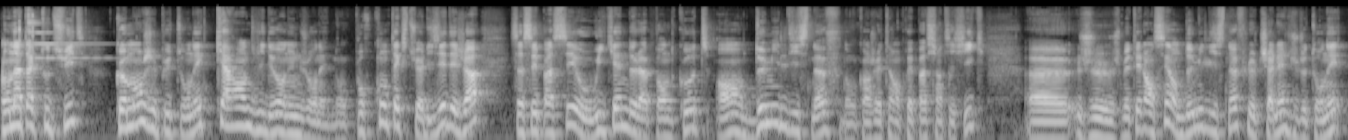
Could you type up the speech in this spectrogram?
On attaque tout de suite. Comment j'ai pu tourner 40 vidéos en une journée Donc pour contextualiser déjà, ça s'est passé au week-end de la Pentecôte en 2019, donc quand j'étais en prépa scientifique. Euh, je, je m'étais lancé en 2019 le challenge de tourner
